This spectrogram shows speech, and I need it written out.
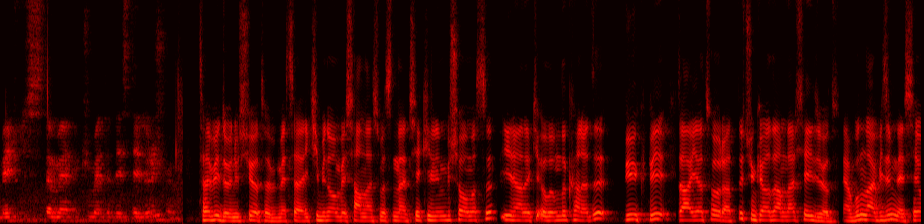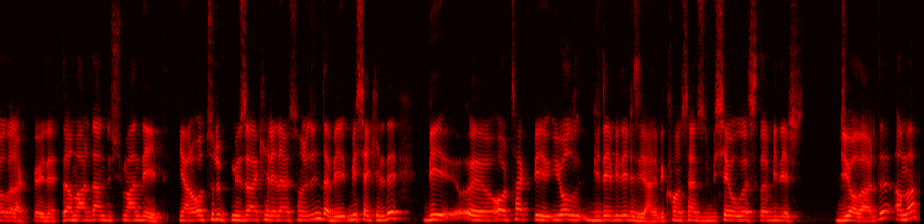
mevcut sisteme, hükümete desteğe dönüşmüyor mu? Tabii dönüşüyor tabii. Mesela 2015 anlaşmasından çekilmiş olması İran'daki ılımlı kanadı büyük bir zayiata uğrattı. Çünkü adamlar şey diyordu. Yani bunlar bizimle şey olarak böyle damardan düşman değil. Yani oturup müzakereler sonucunda bir, bir şekilde bir e, ortak bir yol güdebiliriz yani. Bir konsensüs bir şeye ulaşılabilir diyorlardı ama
